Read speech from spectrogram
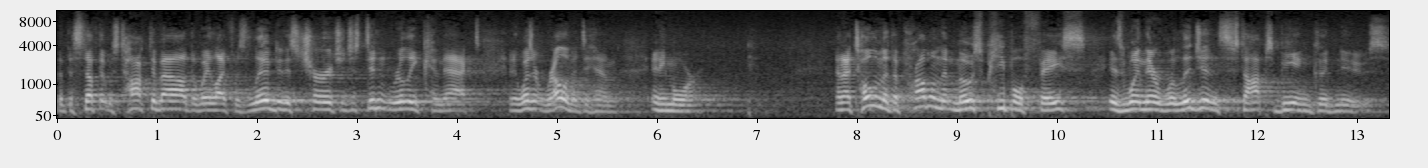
That the stuff that was talked about, the way life was lived in his church, it just didn't really connect and it wasn't relevant to him anymore. And I told him that the problem that most people face is when their religion stops being good news.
